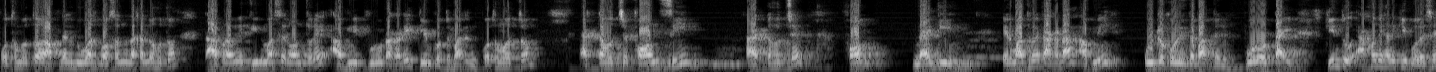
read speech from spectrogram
প্রথমত আপনাকে দু মাস বসানো দেখানো হতো, তারপর আপনি তিন মাসের অন্তরে আপনি পুরো টাকাটি ক্লেম করতে পারেন। প্রথমত একটা হচ্ছে ফর্ম সি আর একটা হচ্ছে ফর্ম নাইনটিন এর মাধ্যমে টাকাটা আপনি উইথড্র করে নিতে পারতেন, পুরোটাই। কিন্তু এখন এখানে কি বলেছে?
